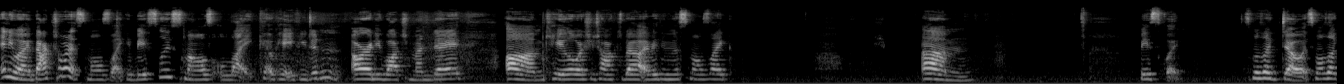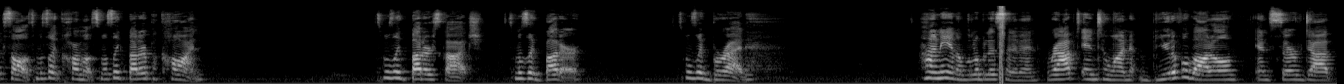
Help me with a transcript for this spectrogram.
Anyway, back to what it smells like. It basically smells like, okay, if you didn't already watch Monday, um, Kayla, where she talked about everything this smells like, oh. Um, basically, it smells like dough. It smells like salt. It smells like caramel. It smells like butter pecan. It smells like butterscotch. It smells like butter. It smells like bread. Honey and a little bit of cinnamon wrapped into one beautiful bottle and served up.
